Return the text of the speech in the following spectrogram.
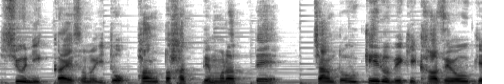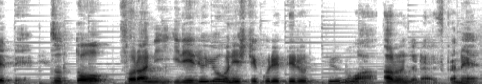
週に1回その糸をパンと張ってもらってちゃんと受けるべき風を受けてずっと空に入れるようにしてくれてるっていうのはあるんじゃないですかね。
